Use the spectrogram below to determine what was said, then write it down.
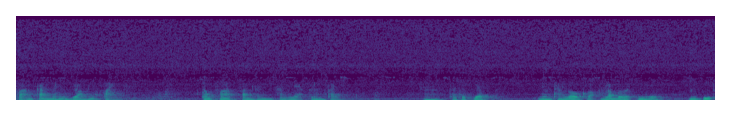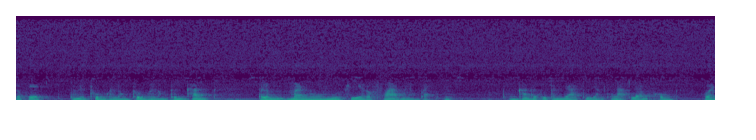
ขวางกั้นไม่ให้ยอมให้ไป ต้องฟาดฟันกันหันแหลกลงไปถ้าจะเทียบเรื่องทางโลกก็ระเบิดนี้มีกี่ประเภท ต้องทุ่มกันลงทุ่มกันลงถึงขั้นปรมาณูมีเพียร์ฟาดมันลงไปถึงขั้นสติปัญญาที่อย่างฉลาดแหลมคมควร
